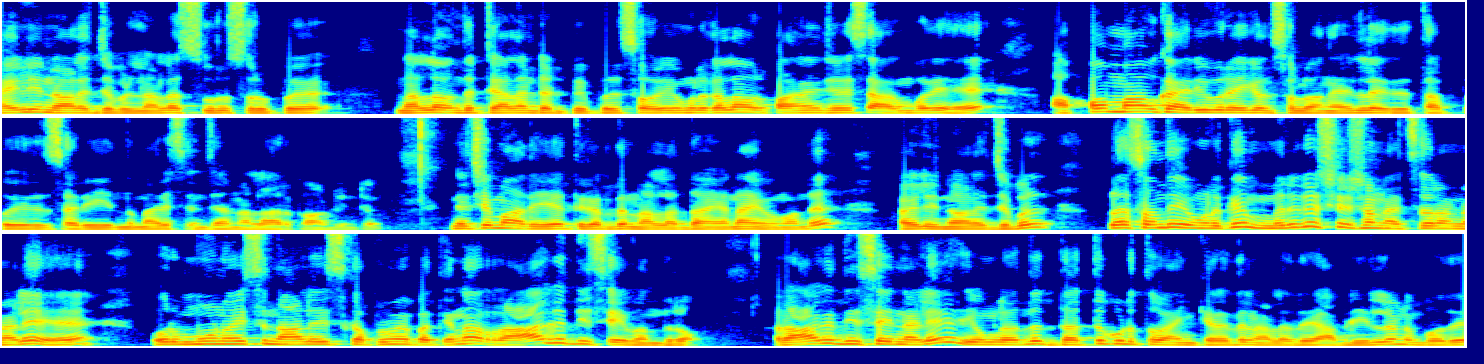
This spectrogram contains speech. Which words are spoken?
ஹைலி நாலேஜபிள் நல்ல சுறுசுறுப்பு நல்ல வந்து டேலண்டட் பீப்புள் ஸோ இவங்களுக்கெல்லாம் ஒரு பதினஞ்சு வயசு ஆகும்போதே அப்பா அம்மாவுக்கு அறிவுரைகள் சொல்லுவாங்க இல்லை இது தப்பு இது சரி இந்த மாதிரி செஞ்சால் நல்லாயிருக்கும் அப்படின்ட்டு. நிச்சயமாக அதை ஏற்றுக்கிறது நல்லது தான் ஏன்னா இவங்க வந்து ஹைலி நாலேஜபிள் ப்ளஸ் வந்து இவங்களுக்கு மிருகசீர்ஷம் நட்சத்திரம்னாலே ஒரு மூணு வயசு நாலு வயசுக்கு அப்புறமே பார்த்தீங்கன்னா ராகு திசை வந்துடும் ராகு திசைனாலே இவங்களை வந்து தத்து கொடுத்து வாங்கிக்கிறது நல்லது. அப்படி இல்லைன்னும் போது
